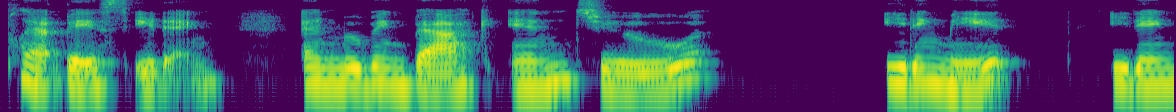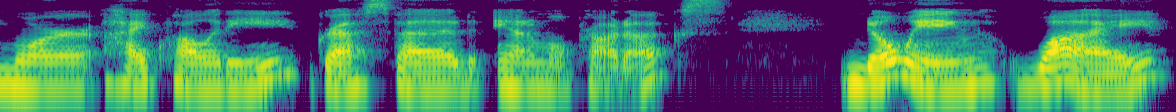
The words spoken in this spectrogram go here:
plant-based eating and moving back into eating meat eating more high quality grass-fed animal products knowing why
